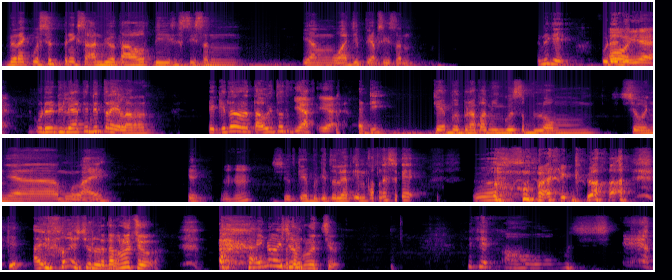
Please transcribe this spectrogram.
the requisite penyiksaan biota laut di season yang wajib tiap season. Ini kayak udah oh di- iya. udah diliatin di trailer. Kayak kita udah tahu itu Ya ya. jadi kayak beberapa minggu sebelum show-nya mulai Mhm. shoot kayak begitu lihat in konteks kayak oh my god kayak, I know I should Tetap lucu. I know I should Tetap lucu. kayak oh shit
